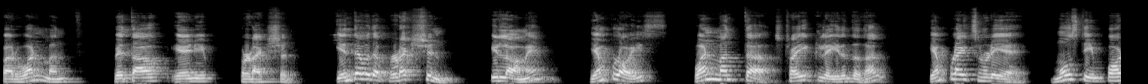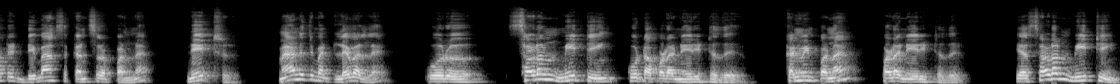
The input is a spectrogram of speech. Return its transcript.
for one month without any production. எந்தவித ப்ரொடக்ஷன் இல்லாம எம்ப்ளாயிஸ் ஒன் மந்த் ஸ்ட்ரைக்ல இருந்ததால் எம்ப்ளாயிஸினுடைய மோஸ்ட் இம்பார்ட்டன்ட் டிமாண்ட்ஸை கன்சிடர் பண்ண நேற்று மேனேஜ்மெண்ட் லெவலில் ஒரு சடன் மீட்டிங் கூட்டப்பட நேரிட்டது. கன்வீன் பண்ண பட நேரிட்டது. எ சடன் மீட்டிங்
